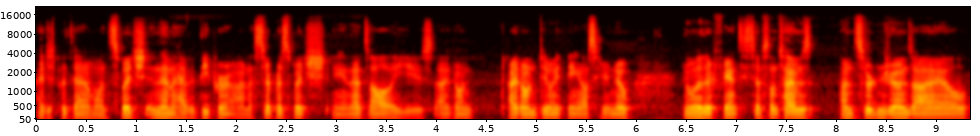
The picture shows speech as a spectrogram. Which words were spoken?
I just put that on one switch, and then I have a beeper on a separate switch, and that's all I use. I don't I don't do anything else here. No no other fancy stuff. Sometimes on certain drones I'll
